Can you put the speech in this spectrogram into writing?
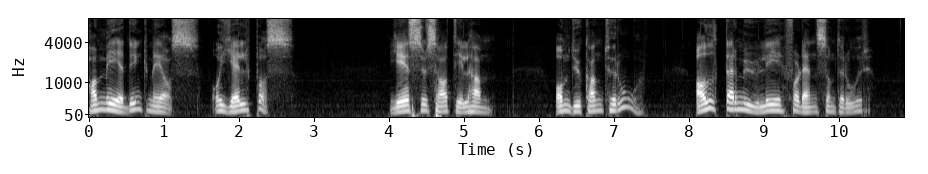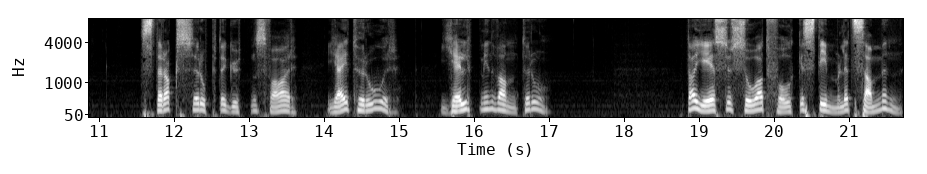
ha medynk med oss og hjelp oss. Jesus sa til ham, Om du kan tro, alt er mulig for den som tror. Straks ropte guttens far, Jeg tror, hjelp min vantro. Da Jesus så at folket stimlet sammen,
